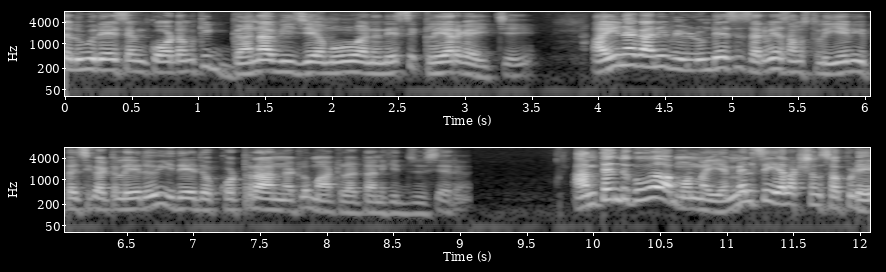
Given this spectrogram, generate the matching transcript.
తెలుగుదేశం కూటమికి ఘన విజయము అని అనేసి క్లియర్గా ఇచ్చి అయినా కానీ వీళ్ళు ఉండేసి సర్వే సంస్థలు ఏవి పసిగట్టలేదు ఇదేదో కుట్ర అన్నట్లు మాట్లాడటానికి చూశారు. అంతెందుకు మొన్న ఎమ్మెల్సీ ఎలక్షన్స్ అప్పుడే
